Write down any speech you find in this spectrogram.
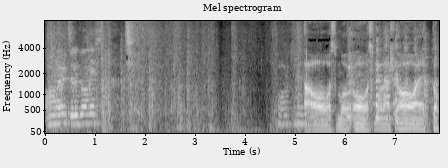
ono jučer je bilo ništa. A ovo smo, ovo smo našli, ovo je top.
